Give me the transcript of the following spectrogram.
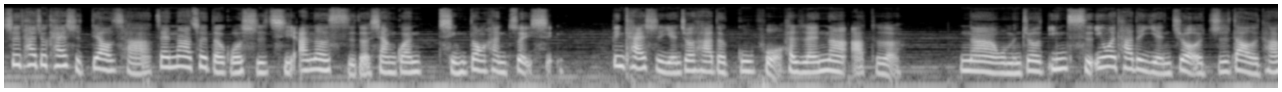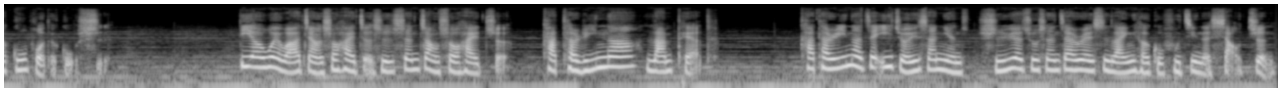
所以他就开始调查在纳粹德国时期安乐死的相关行动和罪行，并开始研究他的姑婆 Helena Adler。那我们就因此因为他的研究而知道了他姑婆的故事。第二位我要讲受害者是身障受害者 Katarina Lampert。Katarina 在一九一三年十月出生在瑞士莱茵河谷附近的小镇，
